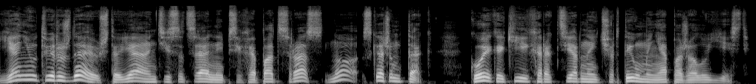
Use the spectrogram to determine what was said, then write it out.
Я не утверждаю, что я антисоциальный психопат с раз, но, скажем так, кое-какие характерные черты у меня, пожалуй, есть.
